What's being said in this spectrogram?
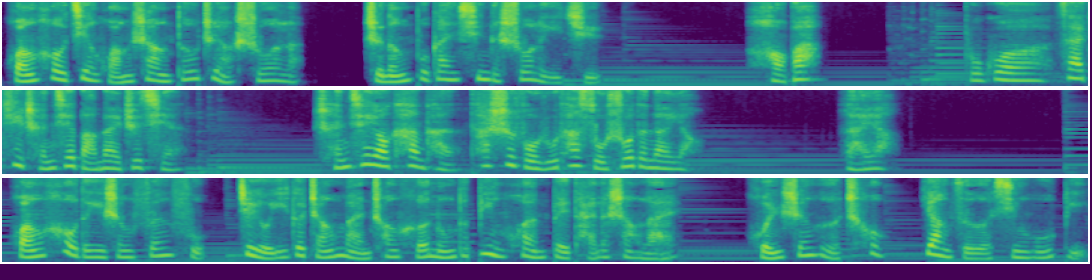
皇后见皇上都这样说了。只能不甘心的说了一句：“好吧，不过在替臣妾把脉之前，臣妾要看看他是否如他所说的那样。来呀！”皇后的一声吩咐，就有一个长满疮和脓的病患被抬了上来，浑身恶臭，样子恶心无比。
